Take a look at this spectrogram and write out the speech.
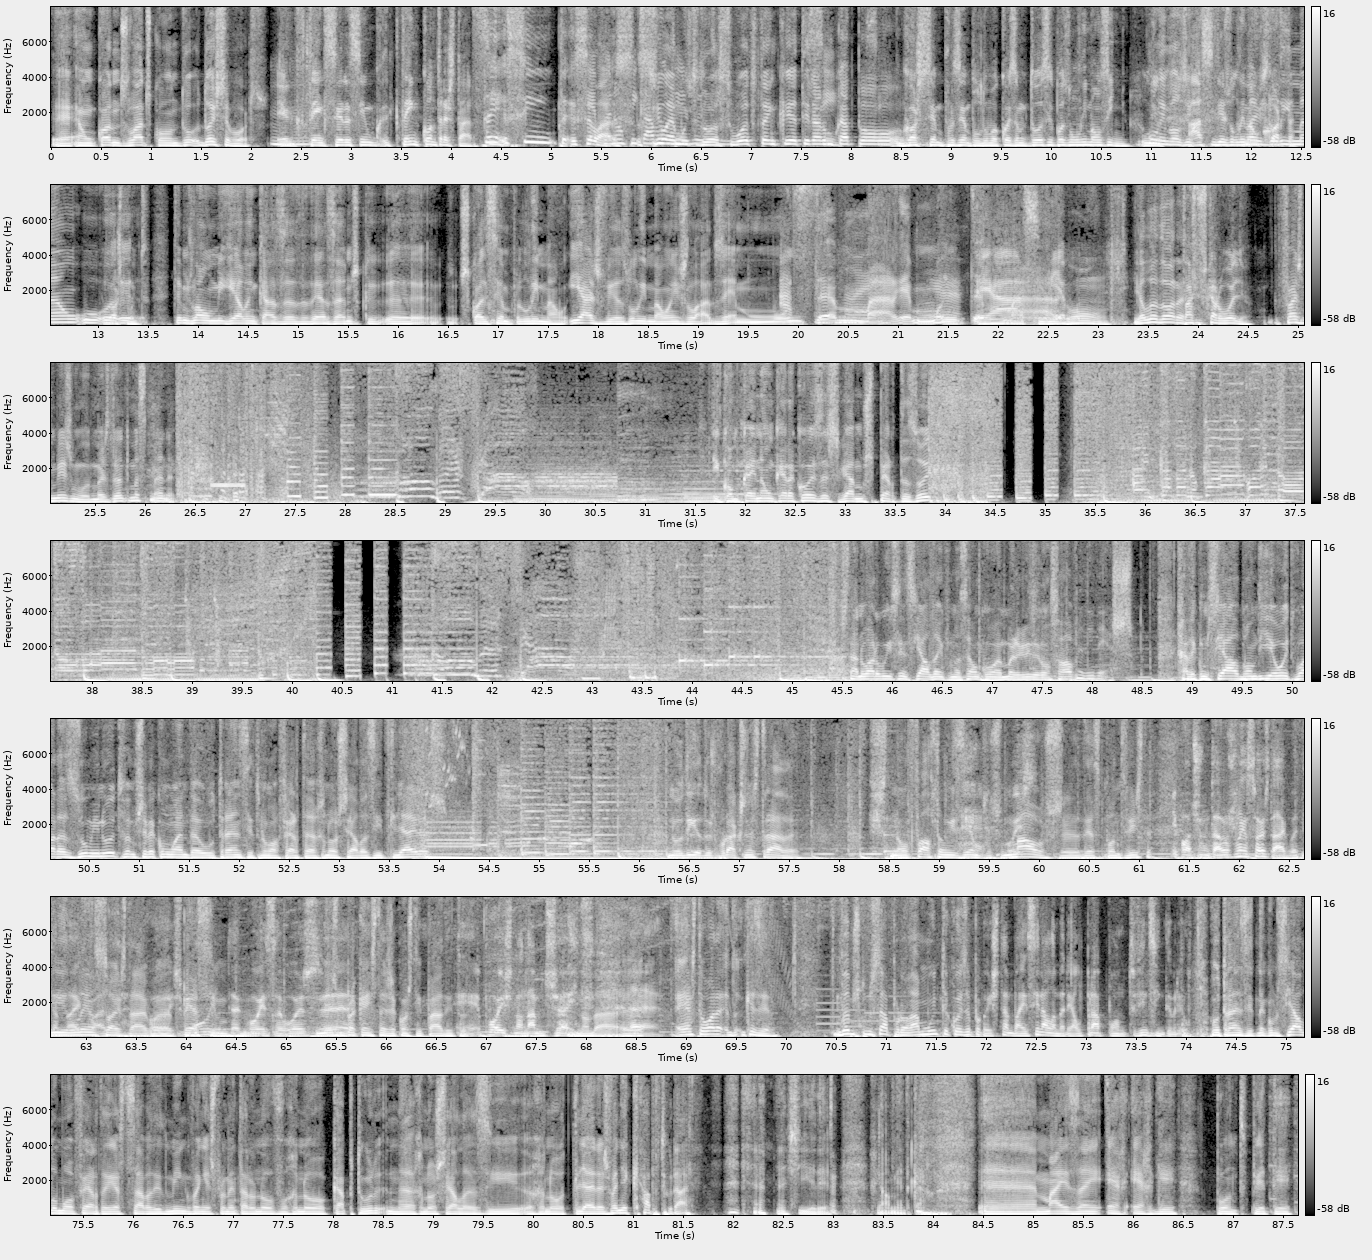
É, é um cone de gelados com do- dois sabores. É que tem que ser assim, que tem que contrastar. Tem, sim, tem- sei É lá, se, se um é muito doce, o outro tem que atirar um Sim, bocado para o. Gosto sempre, por exemplo, de uma coisa muito doce e depois um limãozinho. Um limãozinho. A acidez do limão Mas que corta. limão, o, Gosto eh, muito. temos lá um Miguel em casa de 10 anos que eh, escolhe sempre limão. E às vezes o limão em gelados é muito Ácido, é? amargo, é muito É amargo. ácido e é bom. Ele adora. Faz buscar o olho. Faz mesmo, mas durante uma semana. E como quem não quer a coisa, chegamos perto das 8. Em casa, no carro, em todo lado. Comercial. Está no ar o essencial da informação com a Margarida Gonçalves. De 10. Rádio Comercial, bom dia, 8 horas, 1 minuto. Vamos saber como anda o trânsito numa oferta Renault Celas e Telheiras. No dia dos buracos na estrada, não faltam exemplos maus eh, desse ponto de vista. E pode juntar os lençóis de água também. E lençóis claro. de água, Pois, péssimo. Muita coisa hoje. Mesmo eh, para quem esteja constipado e tudo. eh, Pois, não dá muito jeito. Não dá. Eh, esta hora, quer dizer, vamos começar por onde? Há muita coisa para. Pois também, sinal amarelo para a ponte 25 de Abril. O trânsito na comercial, uma oferta este sábado e domingo. Venha experimentar o novo Renault Captur na Renault Celas e Renault Telheiras. Venha capturar a magia deste. Realmente caro. Eh, mais em rrg.pt.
